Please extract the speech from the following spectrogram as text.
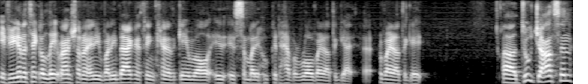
if you're going to take a late round shot on any running back, I think Kenneth Gainwell is, is somebody who could have a role right out the gate. Uh, right out the gate. Uh, Duke Johnson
